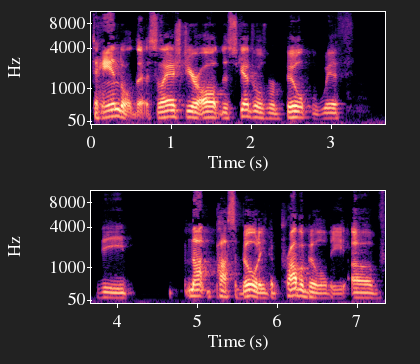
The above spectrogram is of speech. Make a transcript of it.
to handle this. Last year, all the schedules were built with the not possibility, the probability of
